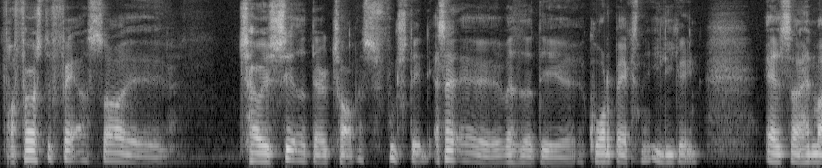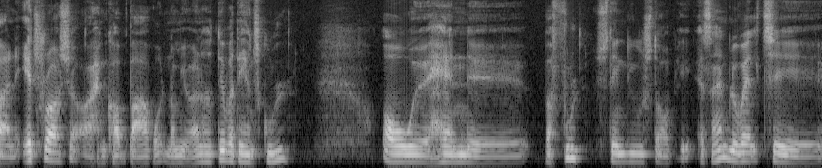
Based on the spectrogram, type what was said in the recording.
Fra første færd, så, øh, terroriserede Derek Thomas fuldstændig. Altså, øh, hvad hedder det, quarterbacksene i ligaen. Altså, han var en edge rusher, og han kom bare rundt om hjørnet. Det var det, han skulle. Og øh, han øh, var fuldstændig ustoppelig. Altså, han blev valgt til,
